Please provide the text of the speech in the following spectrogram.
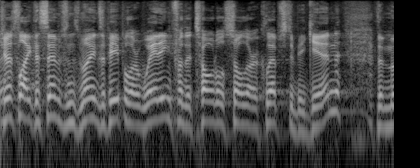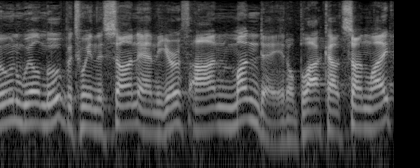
Just like The Simpsons, millions of people are waiting for the total solar eclipse to begin. The moon will move between the sun and the earth on Monday. It'll block out sunlight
